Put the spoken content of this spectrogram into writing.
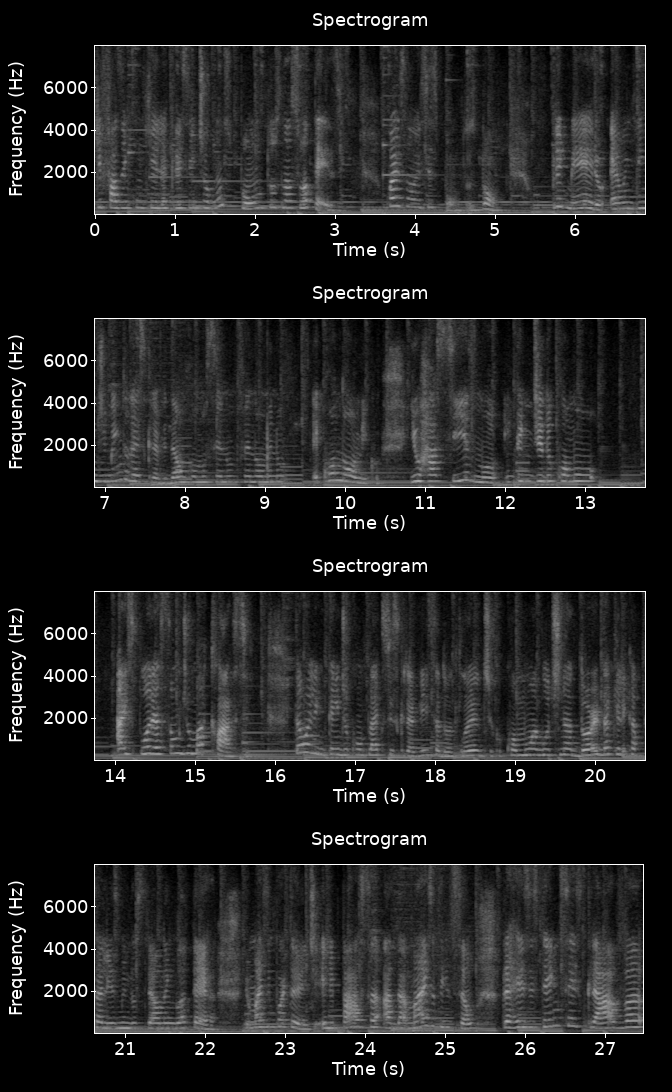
que fazem com que ele acrescente alguns pontos na sua tese. Quais são esses pontos? Bom, o primeiro é o entendimento da escravidão como sendo um fenômeno econômico e o racismo entendido como a exploração de uma classe. Então ele entende o complexo escravista do Atlântico como um aglutinador daquele capitalismo industrial na Inglaterra. E o mais importante, ele passa a dar mais atenção para a resistência escrava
